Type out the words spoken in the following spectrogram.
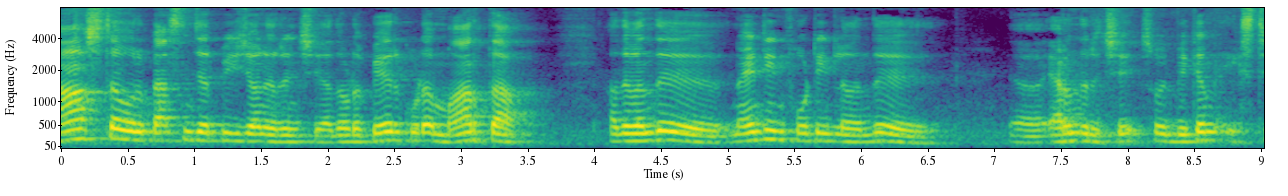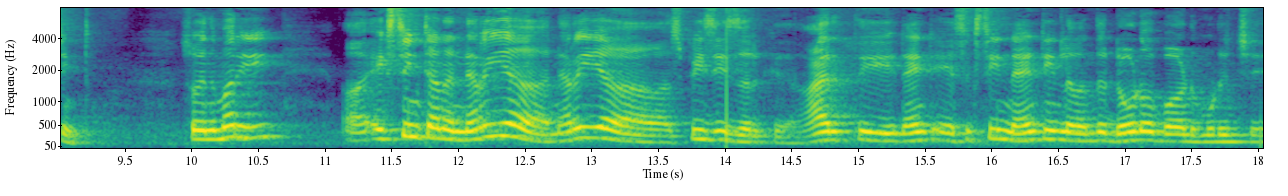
லாஸ்ட்டாக ஒரு பேசஞ்சர் பீஜான் இருந்துச்சு. அதோட பேர் கூட மார்த்தா. அது வந்து நைன்டீன் ஃபோர்டீனில் வந்து இறந்துருச்சு. So it become extinct so இந்த மாதிரி எக்ஸ்டிங்க்டான நிறைய நிறைய ஸ்பீசிஸ் இருக்குது ஆயிரத்தி நைன்டி சிக்ஸ்டீன் நைன்டீனில் வந்து டோடோ பேர்டு முடிஞ்சு.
